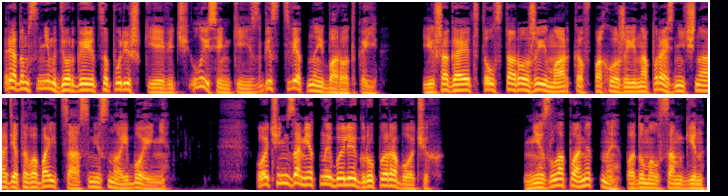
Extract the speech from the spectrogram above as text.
Рядом с ним дергается Пуришкевич, лысенький, с бесцветной бородкой. И шагает толсторожий Марков, похожий на празднично одетого бойца с мясной бойни. Очень заметны были группы рабочих. «Не злопамятны», — подумал Самгин,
